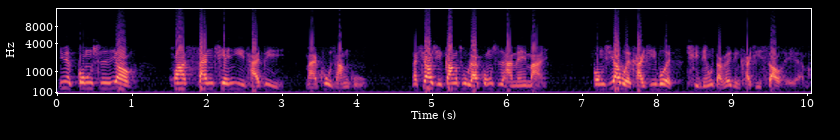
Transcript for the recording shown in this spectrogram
因为公司要花三千亿台币买库藏股，那消息刚出来，公司还没买，公司要未开始买，市场大概一定开始扫黑了嘛。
